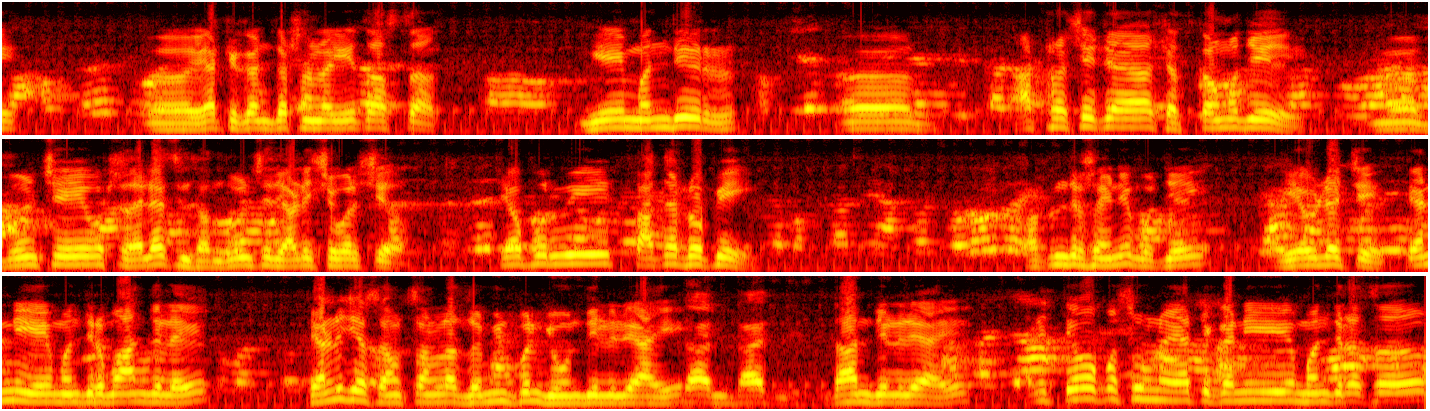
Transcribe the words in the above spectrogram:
या ठिकाणी दर्शनाला येत असतात. हे मंदिर अठराशेच्या शतकामध्ये दोनशे वर्ष झाले असतील दोनशे ते अडीचशे वर्ष. त्यापूर्वी तात्या टोपे स्वातंत्र्य सैनिक होते येवल्याचे. त्यांनी हे मंदिर बांधलेलं आहे. त्यांनी या संस्थानाला जमीन पण घेऊन दिलेली आहे. दान दिलेले आहे. आणि तेव्हापासून या ठिकाणी मंदिराचं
